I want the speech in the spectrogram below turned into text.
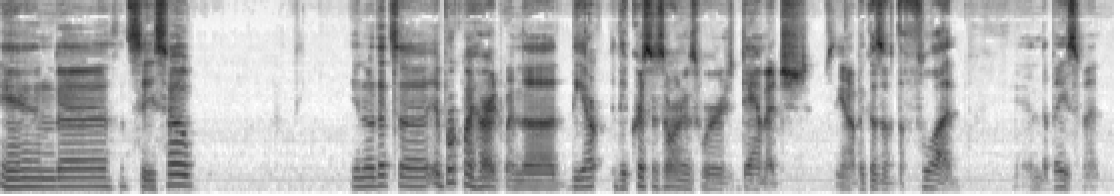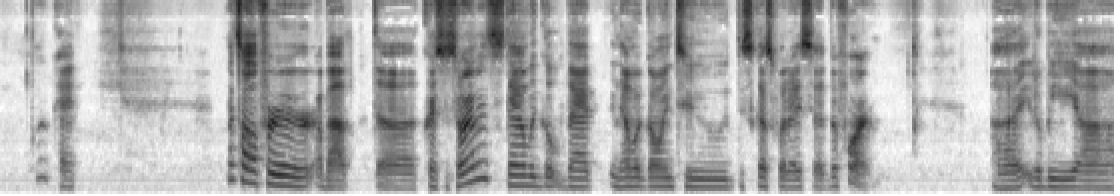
And uh, let's see. So, you know, that's uh, it broke my heart when the the the Christmas ornaments were damaged, you know, because of the flood in the basement. Okay, that's all for about uh, Christmas ornaments. Now we go back. Now we're going to discuss what I said before. Uh, it'll be uh,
